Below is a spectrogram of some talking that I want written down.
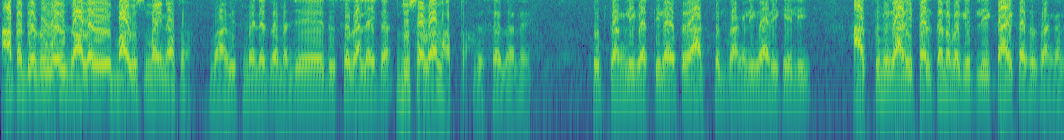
आता त्याचं वय झालंय बावीस महिन्याचा. बावीस महिन्याचा म्हणजे दुसरा झालाय का? दुसरा झाला आता. दुसरा झालाय. खूप चांगली गती लावतोय आज पण चांगली गाडी केली. आज तुम्ही गाडी पलताना बघितली काय कसं सांगाल?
